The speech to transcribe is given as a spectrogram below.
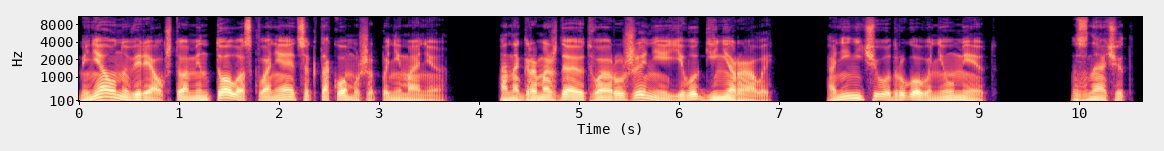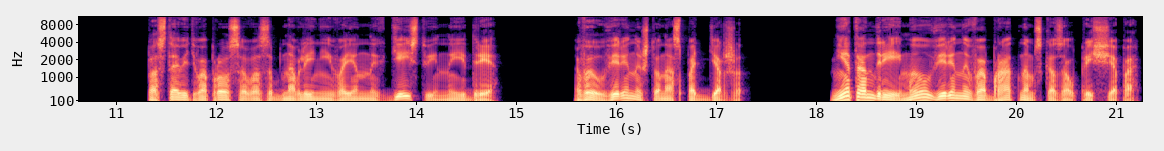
Меня он уверял, что Аминтола склоняется к такому же пониманию. А нагромождают вооружение его генералы. Они ничего другого не умеют. Значит, поставить вопрос о возобновлении военных действий на ядре. Вы уверены, что нас поддержат? Нет, Андрей, мы уверены в обратном, сказал Прищепа.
